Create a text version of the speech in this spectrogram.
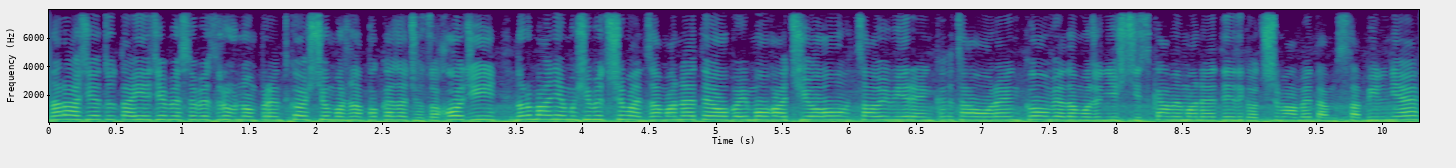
Na razie tutaj jedziemy sobie z równą prędkością, można pokazać o co chodzi. Normalnie musimy trzymać za manetę, obejmować ją całymi ręk całą ręką. Wiadomo, że nie ściskamy manety, tylko trzymamy tam stabilnie.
